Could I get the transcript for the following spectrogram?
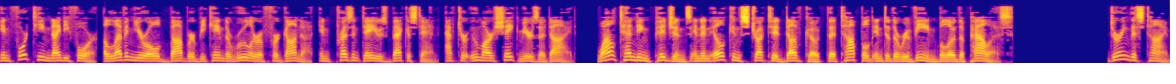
In 1494, 11-year-old Babur became the ruler of Fergana, in present-day Uzbekistan, after Umar Sheikh Mirza died, "...while tending pigeons in an ill-constructed dovecote that toppled into the ravine below the palace." During this time,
